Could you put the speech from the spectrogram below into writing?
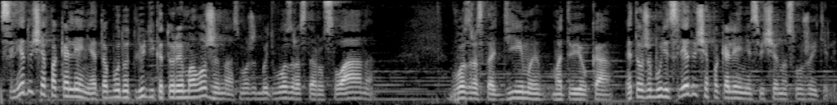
Следующее поколение, это будут люди, которые моложе нас, может быть, возраста Руслана, возраста Димы, Матвеюка. Это уже будет следующее поколение священнослужителей.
